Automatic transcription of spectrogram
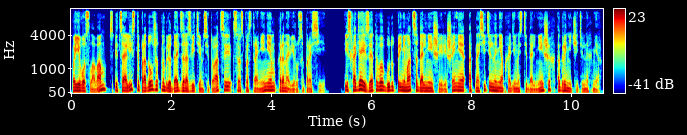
По его словам, специалисты продолжат наблюдать за развитием ситуации с распространением коронавируса по России. Исходя из этого будут приниматься дальнейшие решения относительно необходимости дальнейших ограничительных мер.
